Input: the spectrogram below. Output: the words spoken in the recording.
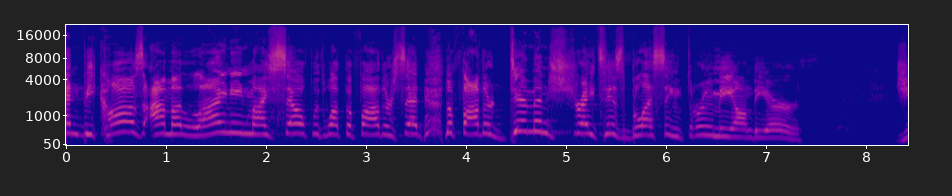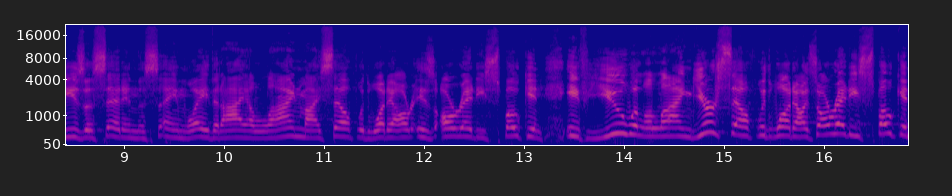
And because I'm aligning myself with what the Father said, the Father demonstrates His blessing through me on the earth. Jesus said, in the same way that I align myself with what is already spoken, if you will align yourself with what is already spoken,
